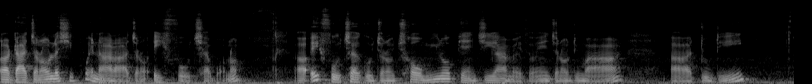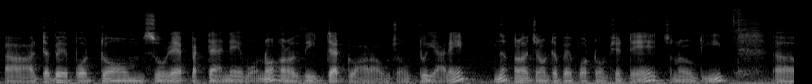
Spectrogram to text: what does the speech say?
အဲ့တော့ဒါကျွန်တော်လက်ရှိဖွင့်လာတာကျွန်တော်84ချက်ပေါ့နော်အဲ့84ချက်ကိုကျွန်တော်ခြုံပြီးတော့ပြန်ကြည့်ရမယ်ဆိုရင်ကျွန်တော်ဒီမှာအာ 2D အာ double bottom ဆိုတဲ့ pattern နဲ့ပေါ့နော်အဲ့တော့ဈေးတက်သွားတာကိုကျွန်တော်တွေ့ရတယ်နော်အဲ့တော့ကျွန်တော် double bottom ဖြစ်တယ်ကျွန်တော်တို့ဒီအာ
